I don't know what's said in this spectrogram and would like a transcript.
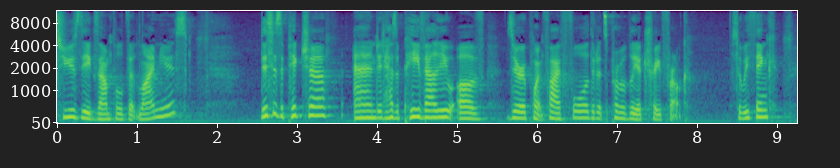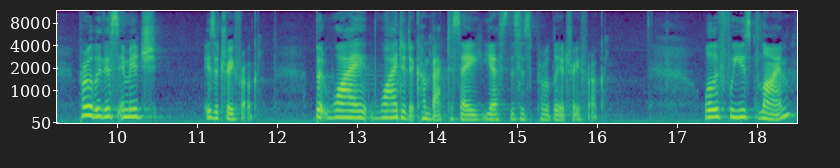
to use the example that Lime used, this is a picture and it has a p value of 0.54 that it's probably a tree frog. So we think probably this image is a tree frog. But why, why did it come back to say, yes, this is probably a tree frog? Well, if we used Lime,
